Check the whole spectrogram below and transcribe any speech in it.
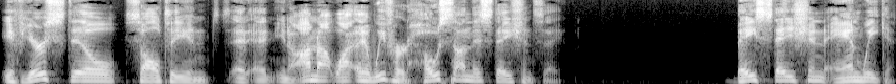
if you're still salty and, and, and you know, I'm not, we've heard hosts on this station say, base station and weekend,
